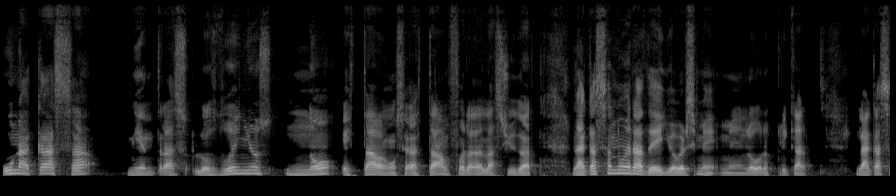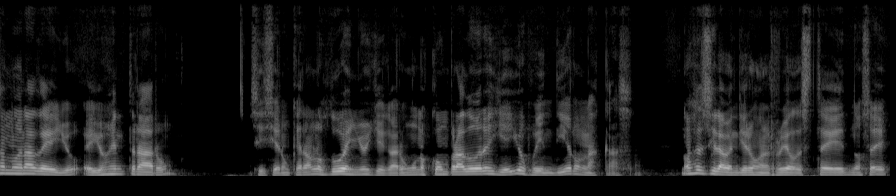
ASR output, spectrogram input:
una casa mientras los dueños no estaban, o sea, estaban fuera de la ciudad. La casa no era de ellos, a ver si me logro explicar. La casa no era de ellos, ellos entraron, se hicieron que eran los dueños, llegaron unos compradores y ellos vendieron las casas. No sé si la vendieron al real estate, no sé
